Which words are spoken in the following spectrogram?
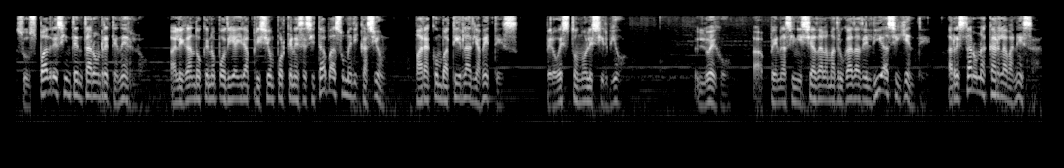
Sus padres intentaron retenerlo, alegando que no podía ir a prisión porque necesitaba su medicación para combatir la diabetes, pero esto no le sirvió. Luego, apenas iniciada la madrugada del día siguiente, arrestaron a Carla Vanessa.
